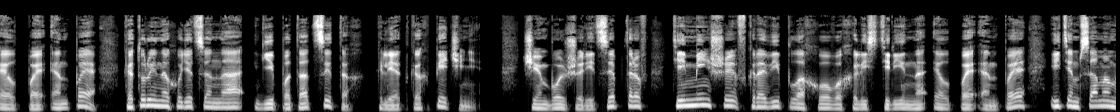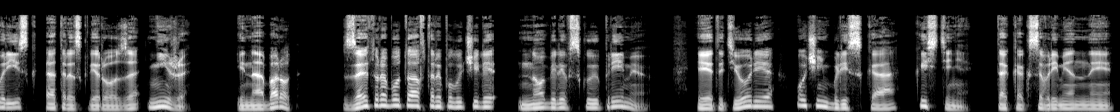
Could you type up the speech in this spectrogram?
ЛПНП, которые находятся на гепатоцитах, клетках печени. Чем больше рецепторов, тем меньше в крови плохого холестерина ЛПНП и тем самым риск атеросклероза ниже. И наоборот. За эту работу авторы получили Нобелевскую премию. И эта теория очень близка к истине, так как современные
